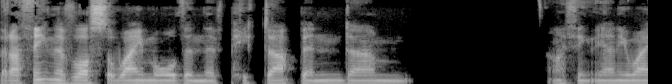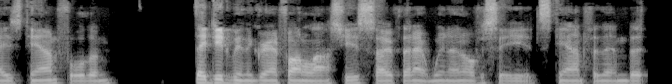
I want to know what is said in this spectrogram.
but I think they've lost away more than they've picked up, and um, I think the only way is down for them. They did win the grand final last year, so if they don't win it, obviously it's down for them. But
